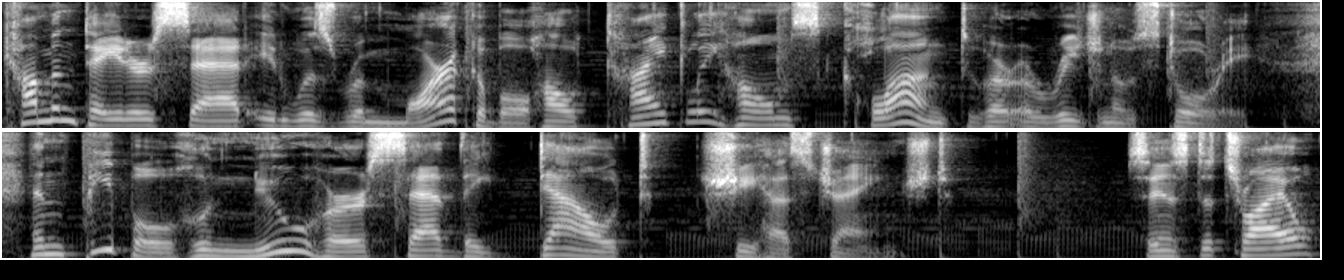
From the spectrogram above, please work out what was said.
commentators said it was remarkable how tightly Holmes clung to her original story, and people who knew her said they doubt she has changed. Since the trial,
